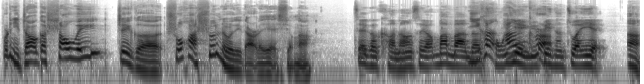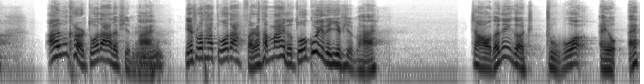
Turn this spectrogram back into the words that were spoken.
不是你找个稍微这个说话顺溜一点的也行啊这个可能是要慢慢的从业余变成专业。啊！安克多大的品牌？嗯别说它多大，反正它卖的多贵的一品牌。找的那个主播，哎呦，哎，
